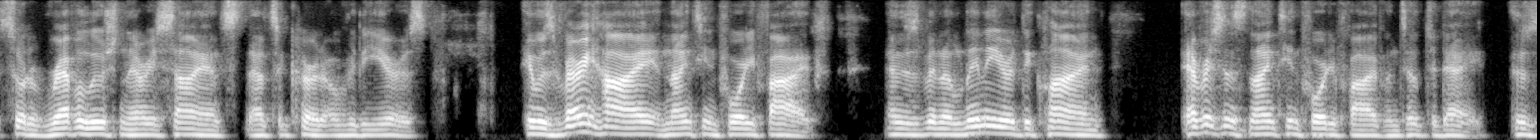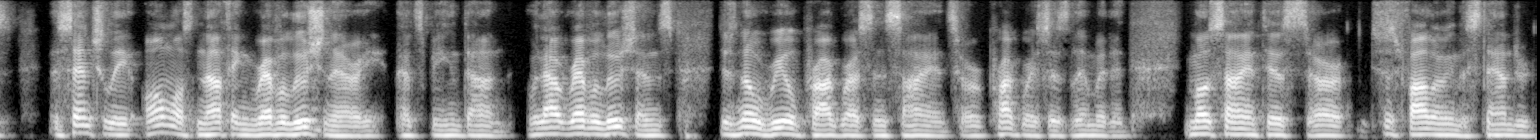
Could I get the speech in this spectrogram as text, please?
sort of revolutionary science that's occurred over the years. It was very high in 1945, and there's been a linear decline ever since 1945 until today. There's essentially almost nothing revolutionary that's being done. Without revolutions, there's no real progress in science, or progress is limited. Most scientists are just following the standard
